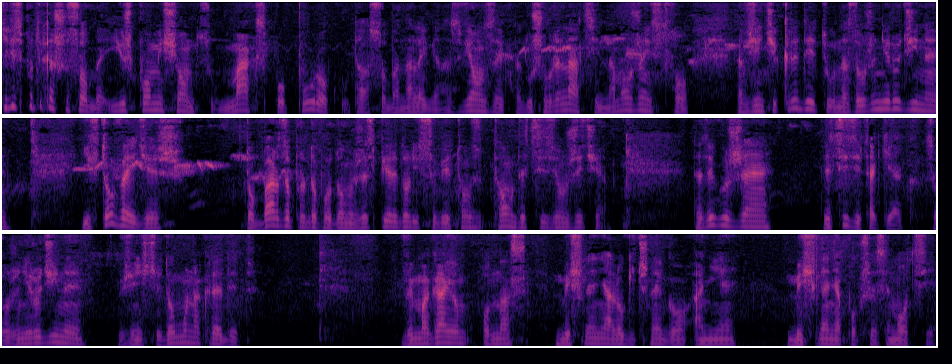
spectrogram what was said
Kiedy spotykasz osobę i już po miesiącu, maks po pół roku, ta osoba nalega na związek, na dłuższą relację, na małżeństwo, na wzięcie kredytu, na założenie rodziny i w to wejdziesz, to bardzo prawdopodobne, że spierdolisz sobie tą, tą decyzją życie. Dlatego, że decyzje takie jak założenie rodziny, wzięcie domu na kredyt, wymagają od nas myślenia logicznego, a nie myślenia poprzez emocje.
